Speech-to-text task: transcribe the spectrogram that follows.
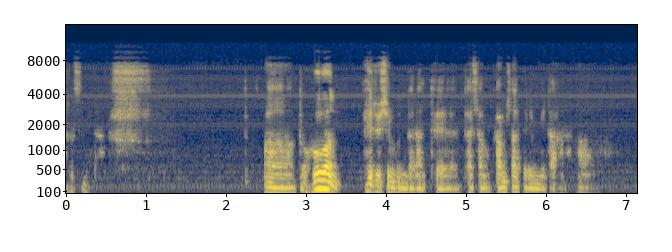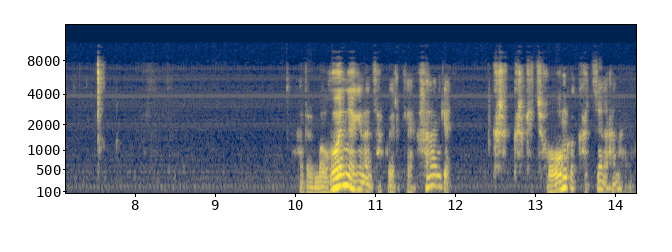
그렇습니다. 어, 또 후원 해 주신 분들한테 다시 한번 감사드립니다. 어. 뭐 후원 얘기는 자꾸 이렇게 하는 게 그렇게 좋은 것 같지는 않아요.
